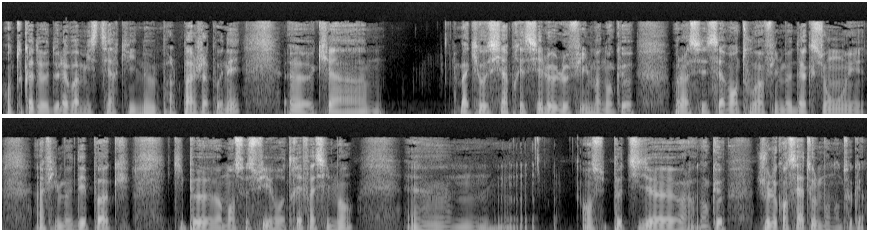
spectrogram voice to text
en tout cas de, la voix mystère qui ne parle pas japonais, qui a bah, qui a aussi apprécié le, film. Donc voilà, c'est avant tout un film d'action et un film d'époque qui peut vraiment se suivre très facilement. Euh, ensuite, petit, voilà, donc je le conseille à tout le monde en tout cas.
